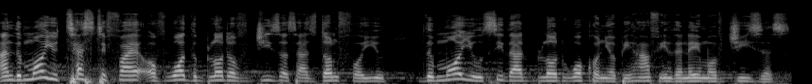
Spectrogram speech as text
And the more you testify of what the blood of Jesus has done for you, the more you'll see that blood work on your behalf in the name of Jesus.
